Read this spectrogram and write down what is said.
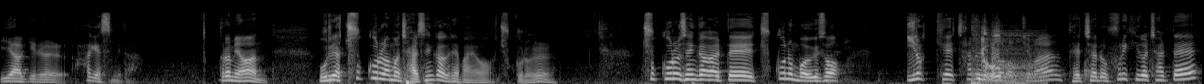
이야기를 하겠습니다. 그러면 우리가 축구를 한번 잘 생각을 해봐요. 축구를. 축구를 생각할 때 축구는 뭐 여기서 이렇게 차는 건 없지만 대체로 프리킥을 찰 때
